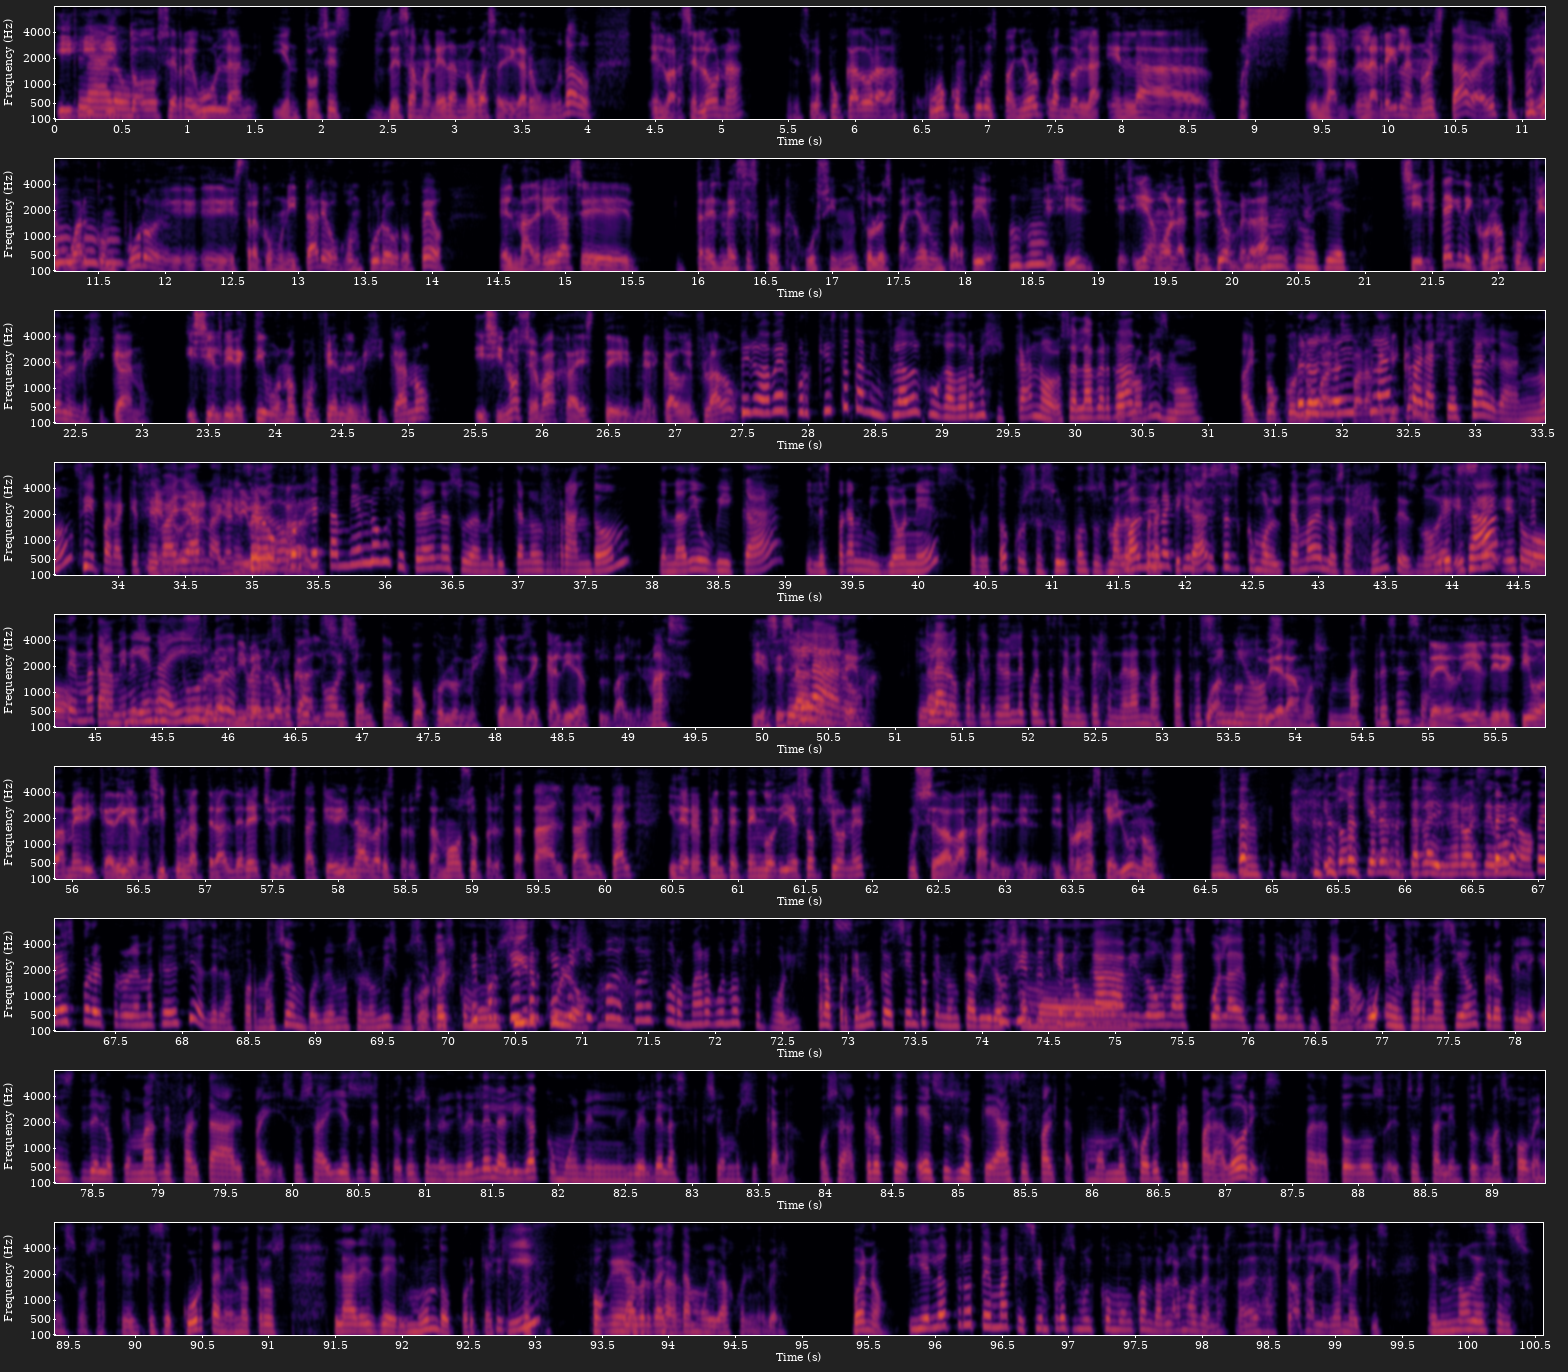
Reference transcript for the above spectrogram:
Y, y- y Claro. todos se regulan y entonces pues, de esa manera no vas a llegar a un lado. El Barcelona en su época dorada, jugó con puro español cuando en la, en la, pues, en la, en la regla no estaba eso. Podía jugar con puro eh, eh, extracomunitario o con puro europeo. El Madrid hace tres meses creo que jugó sin un solo español un partido. Que sí, que sí llamó la atención, ¿verdad? Así es. Si el técnico no confía en el mexicano y si el directivo no confía en el mexicano y si no se baja este mercado inflado, Pero a ver, ¿por qué está tan inflado el jugador mexicano? O sea, la por verdad, lo mismo, hay pocos Pero lo lugares para inflan mexicanos. para que salgan, ¿no? sí, para que se lo- vayan y a a Pero local. porque también luego se traen a sudamericanos random que nadie ubica y les pagan millones, sobre todo Cruz Azul con sus malas Más bien aquí el prácticas. chiste es como el tema de los agentes, ¿no? De que ese, ese Exacto, tema también, es también muy ahí. turbio Pero a dentro de nivel nuestro local, fútbol. si son tan pocos los mexicanos de calidad, pues valen más. Y ese es el tema. Claro. porque al final de cuentas también te generan más patrocinios, Cuando tuviéramos más presencia. de- y el directivo de América diga, necesito un lateral derecho y está Kevin Álvarez, pero está Mozo, pero está tal, tal y tal, y de repente tengo 10 opciones, pues se va a bajar. El, el- el problema es que hay uno. Y todos quieren meterle dinero a ese pero, uno. pero es por el problema que decías de la formación, volvemos a lo mismo. O sea, todo es como ¿Y por un qué, por qué círculo. México dejó de formar buenos futbolistas? No, porque nunca siento que nunca ha habido ¿Tú sientes que nunca ha como- habido una escuela del fútbol mexicano? En formación creo que es de lo que más le falta al país. O sea, y eso se traduce en el nivel de la liga como en el nivel de la selección mexicana. O sea, creo que eso es lo que hace falta, como mejores preparadores para todos estos talentos más jóvenes. O sea, que, que se curtan en otros lares del mundo, porque Sí, que aquí la verdad claro. está muy bajo el nivel. Bueno, y el otro tema que siempre es muy común cuando hablamos de nuestra desastrosa Liga MX, el no descenso.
